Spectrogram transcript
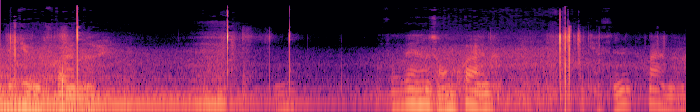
eh, röd julstjärna. här. Så mm. har vi en sån stjärna. Vilken fin stjärna.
